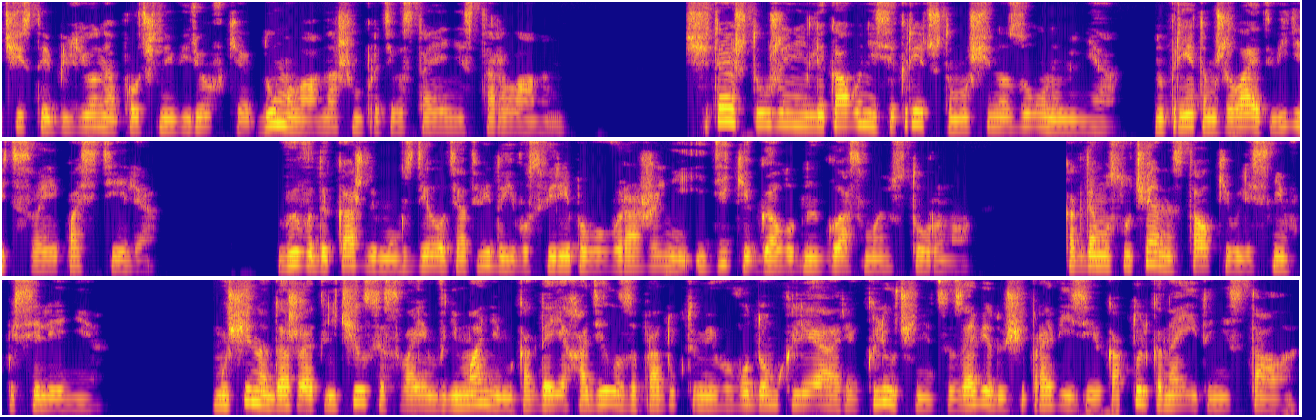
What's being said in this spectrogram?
чистое белье на прочной веревке, думала о нашем противостоянии с Тарланом. Считаю, что уже ни для кого не секрет, что мужчина зол на меня, но при этом желает видеть в своей постели. Выводы каждый мог сделать от вида его свирепого выражения и диких голодных глаз в мою сторону, когда мы случайно сталкивались с ним в поселении. Мужчина даже отличился своим вниманием, когда я ходила за продуктами в его дом к Лиаре, ключнице, заведующей провизией, как только Наиты не стало.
